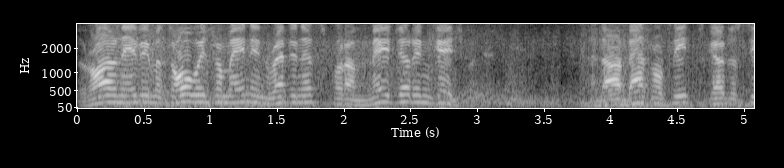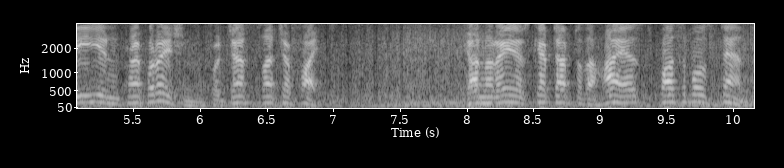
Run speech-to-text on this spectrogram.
the Royal Navy must always remain in readiness for a major engagement. And our battle fleets go to sea in preparation for just such a fight. Gunnery is kept up to the highest possible standard.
